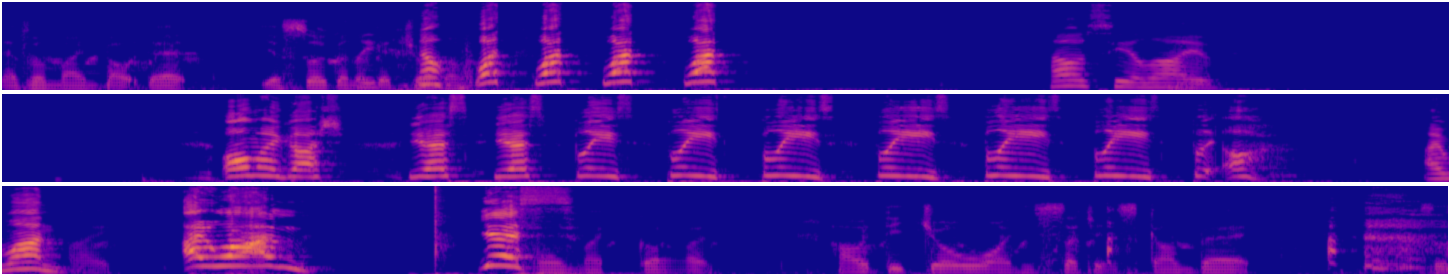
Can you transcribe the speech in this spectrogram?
Never mind about that. You're still gonna Wait, get No, off. what? What? What? What? How is he alive? Oh my gosh! Yes, yes, please, please, please, please, please, please, please. Oh, I won! My, I won! Yes! oh my god. How did Joe won? He's such a scumbag. So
